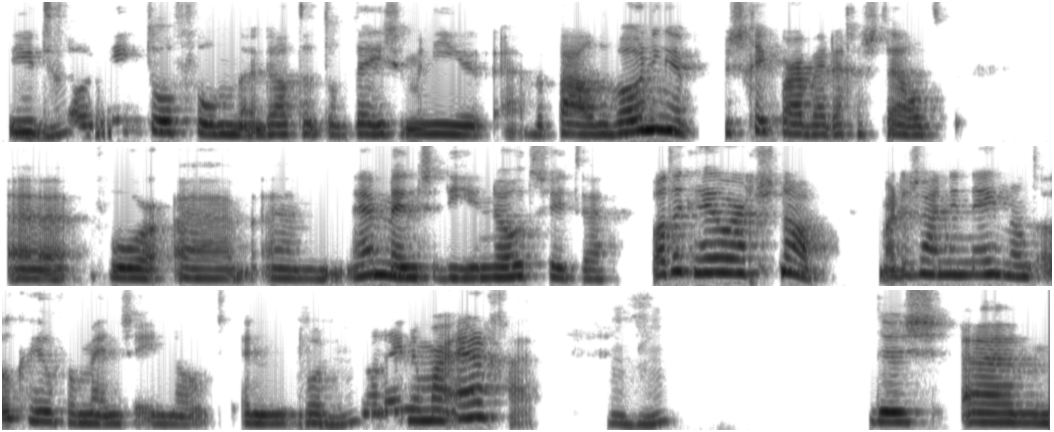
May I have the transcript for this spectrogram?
die het Mhm. gewoon niet tof vonden dat het op deze manier eh, bepaalde woningen beschikbaar werden gesteld eh, voor ehm, ehm, hè, mensen die in nood zitten. Wat ik heel erg snap. Maar er zijn in Nederland ook heel veel mensen in nood. En het wordt Mhm. alleen nog maar erger. Mhm. Dus ehm,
